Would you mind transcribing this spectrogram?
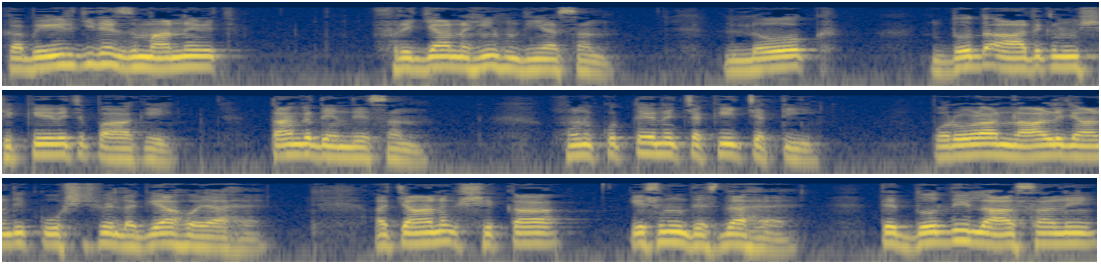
ਕਬੀਰ ਜੀ ਦੇ ਜ਼ਮਾਨੇ ਵਿੱਚ ਫਰਿੱਜਾਂ ਨਹੀਂ ਹੁੰਦੀਆਂ ਸਨ। ਲੋਕ ਦੁੱਧ ਆਦਿਕ ਨੂੰ ਛਿੱਕੇ ਵਿੱਚ ਪਾ ਕੇ ਤੰਗ ਦਿੰਦੇ ਸਨ। ਹੁਣ ਕੁੱਤੇ ਨੇ ਚੱਕੀ ਚੱਟੀ ਪਰੋਲਾ ਨਾਲ ਲਿਜਾਣ ਦੀ ਕੋਸ਼ਿਸ਼ ਵਿੱਚ ਲੱਗਿਆ ਹੋਇਆ ਹੈ। ਅਚਾਨਕ ਛਿੱਕਾ ਇਸ ਨੂੰ ਦਿਸਦਾ ਹੈ ਤੇ ਦੁੱਧ ਦੀ ਲਾਲਸਾ ਨੇ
